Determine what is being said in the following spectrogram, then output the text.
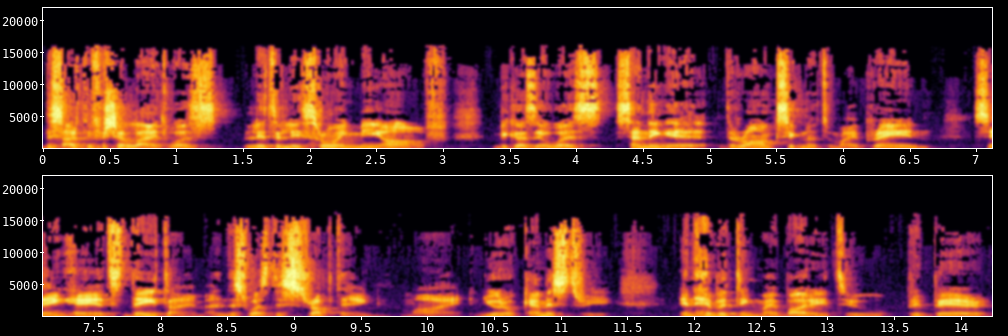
this artificial light was literally throwing me off because it was sending a, the wrong signal to my brain saying, "Hey, it's daytime," and this was disrupting my neurochemistry, inhibiting my body to prepare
